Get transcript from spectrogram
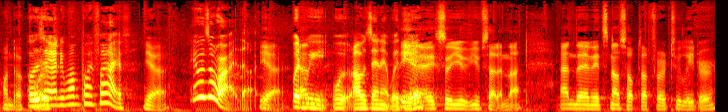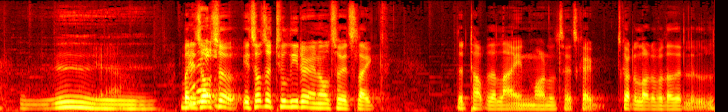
Honda Oh, was it only 1.5? yeah, It was all right, though. yeah. When And- we, I was in it with you. yeah, so you you've sat in that, and then it's now swapped out for a two liter. Ooh. But it's also it's also two liter, and also it's like the top of the line model, so it's got it's got a lot of other little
